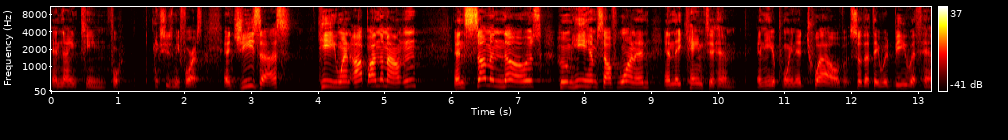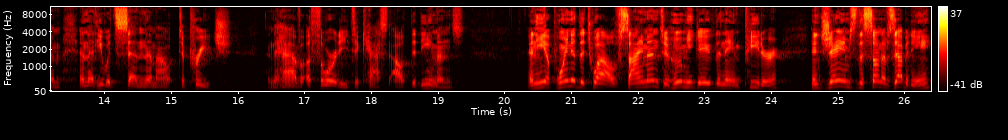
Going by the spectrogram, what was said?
and 19 for, excuse me, for us. And Jesus, he went up on the mountain and summoned those whom he himself wanted, and they came to him. And he appointed 12 so that they would be with him and that he would send them out to preach and to have authority to cast out the demons. And he appointed the 12 Simon, to whom he gave the name Peter, and James, the son of Zebedee,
